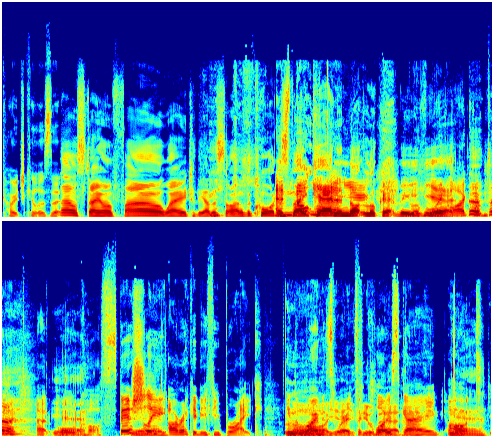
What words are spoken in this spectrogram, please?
coach killers, that They'll stay off far away to the other side of the court as they can at and not look at me. you avoid yeah. eye contact at Yeah. all costs? Especially, Yeah. I reckon, if you break in the Oh, moments yeah, where it's a close bad, hey? game. Oh, Yeah. it's-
